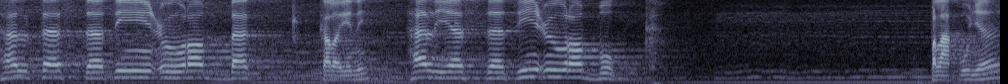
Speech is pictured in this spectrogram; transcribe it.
hal tastati'u rabbak kalau ini hal yastati'u rabbuk pelakunya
